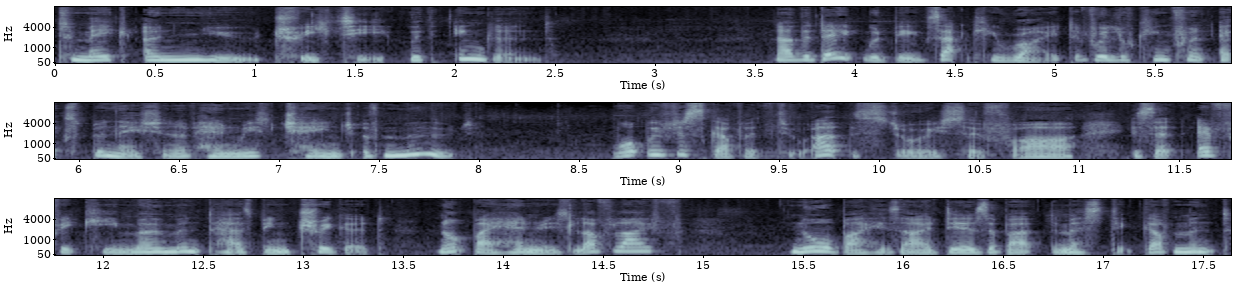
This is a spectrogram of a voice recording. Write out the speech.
to make a new treaty with England. Now, the date would be exactly right if we're looking for an explanation of Henry's change of mood. What we've discovered throughout the story so far is that every key moment has been triggered not by Henry's love life, nor by his ideas about domestic government,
